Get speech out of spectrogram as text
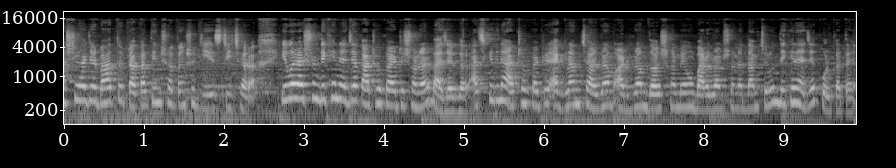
আশি হাজার বাহাত্তর টাকা, তিন শতাংশ জিএসটি ছাড়া। এবার আসুন দেখে নেওয়া যাক আঠেরো ক্যারেটের সোনার বাজার দর। আজকের দিনে আঠেরো ক্যারেটের এক গ্রাম, চার গ্রাম, আট গ্রাম, দশ গ্রাম এবং বারো গ্রাম সোনার দাম চলুন দেখে নেওয়া যাক। কলকাতায়।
